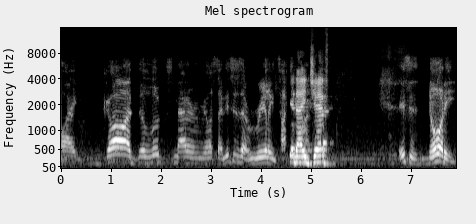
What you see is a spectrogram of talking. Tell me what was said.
Oh my god, the looks matter in real estate. This is a really tough. G'day, Jeff. This is naughty.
